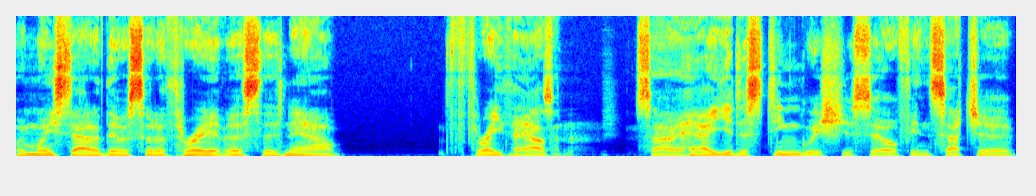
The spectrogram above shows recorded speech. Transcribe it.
when we started, there was sort of three of us. There's now 3,000. So, how you distinguish yourself in such a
